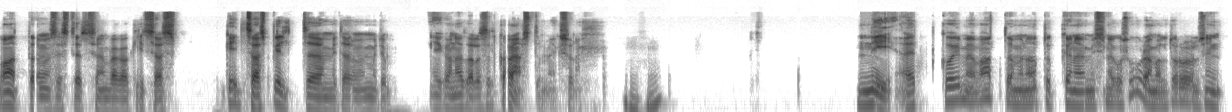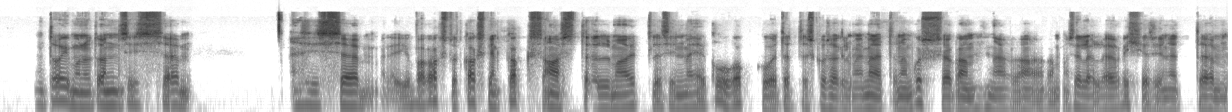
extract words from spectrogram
vaatama, sest et see on väga kitsas, kitsas pilt, mida me muidu iganädalaselt kajastame, eks ole mm. -hmm. nii, et kui me vaatame natukene, mis nagu suuremal turul siin toimunud on, siis äh, siis ähm, juba kaks tuhat kakskümmend kaks aastal ma ütlesin meie kuu kokkuvõtetes kusagil, ma ei mäleta enam kus, aga, aga, aga ma sellele vihjasin, et ähm,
